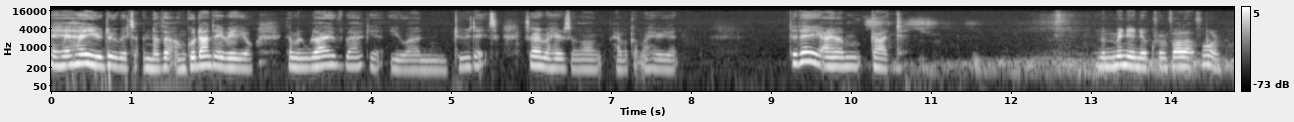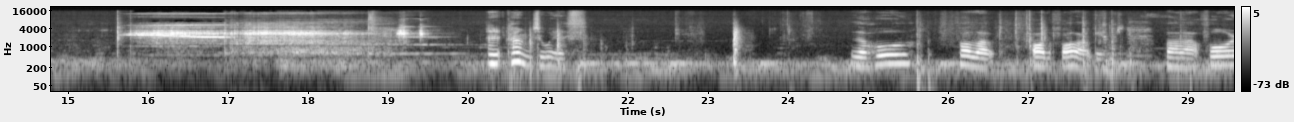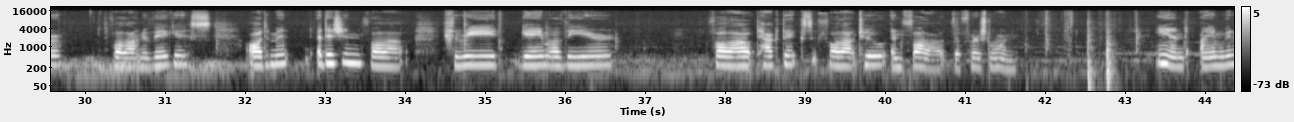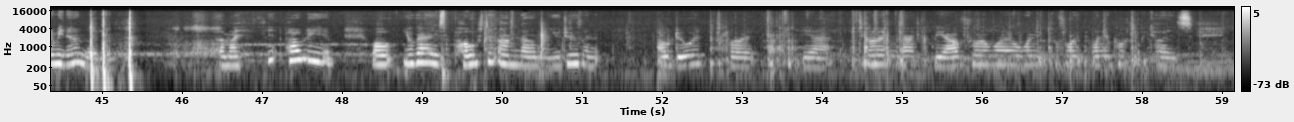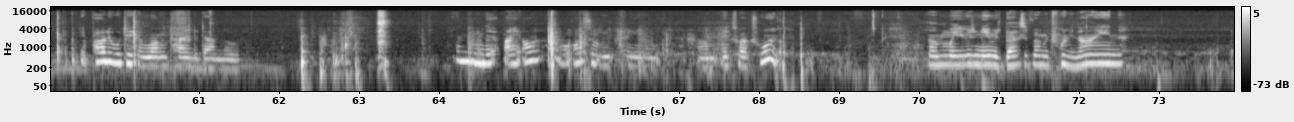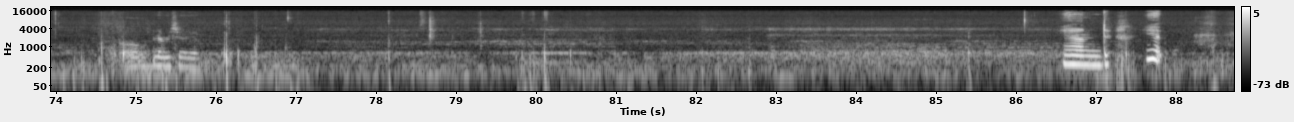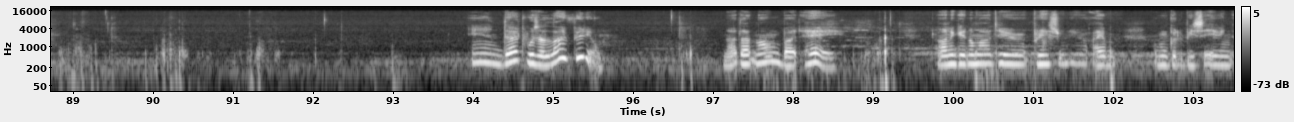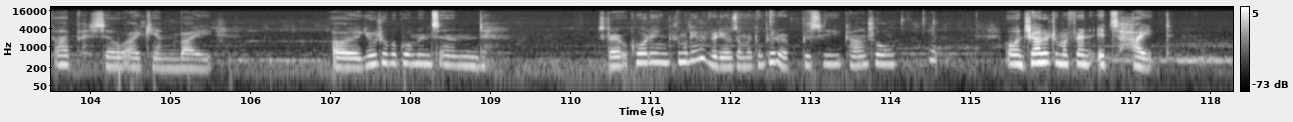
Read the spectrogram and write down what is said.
Hey, hey, hey, YouTube, it's another Uncle Dante video coming live back at you on Tuesdays. Sorry my hair's so long, haven't cut my hair yet. Today I um, got the mini nuke from Fallout 4. And it comes with the whole Fallout, all the Fallout games. Fallout 4, Fallout New Vegas, Ultimate Edition, Fallout 3 Game of the Year, Fallout Tactics, Fallout 2, and Fallout, the first one. And I am going to be downloading. Um, I probably, well, you guys post it on um, YouTube and I'll do it, but yeah, it's gonna not be out for a while when you, before when you post it because it probably will take a long time to download. And I will also be playing um, Xbox One. Um, my username is BastardFarmer29. Oh, let me show you. And yeah. And that was a live video. Not that long, but hey. Trying to get them out here pretty soon here. I'm I'm gonna be saving up so I can buy uh, YouTube equipment and start recording some gaming videos on my computer, PC, console. Yep. Oh, and shout out to my friend It's Height.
